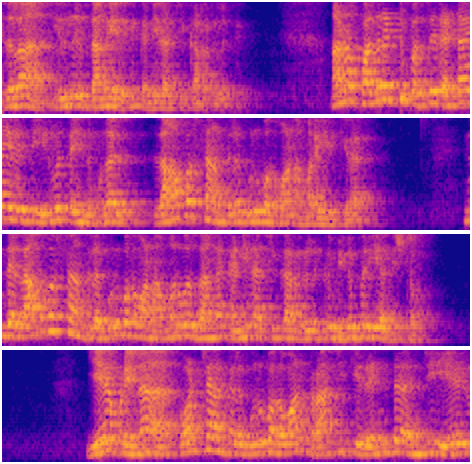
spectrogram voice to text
இதெல்லாம் இருந்துகிட்டு தாங்க இருக்குது கன்னிராசிக்காரர்களுக்கு. ஆனால் பதினெட்டு பத்து ரெண்டாயிரத்தி இருபத்தைந்து முதல் லாபஸ்தானத்தில் குரு பகவான் அமர இருக்கிறார். இந்த லாபஸ்தானத்தில் குரு பகவான் அமர்வது தாங்க கன்னிராசிக்காரர்களுக்கு மிகப்பெரிய அதிர்ஷ்டம். ஏன் அப்படின்னா கோட்சாரத்தில் குரு பகவான் ராசிக்கு ரெண்டு அஞ்சு ஏழு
